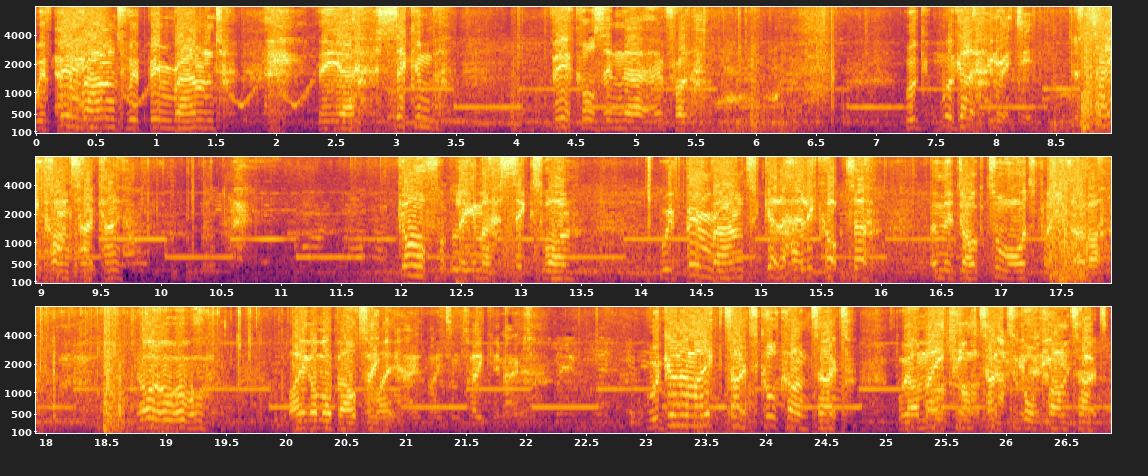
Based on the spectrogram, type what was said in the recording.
We've been rammed. We've been rammed. The uh, second vehicle's in the in front. We're, we're gonna just take contact. Can you? Golf Lima 6-1. We've been rammed. Get the helicopter and the dog towards, please. Over. Oh, oh, oh. I ain't got my belt on, mate. out, mate. I'm taking him out. We're going to make tactical contact. We are making tactical contact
